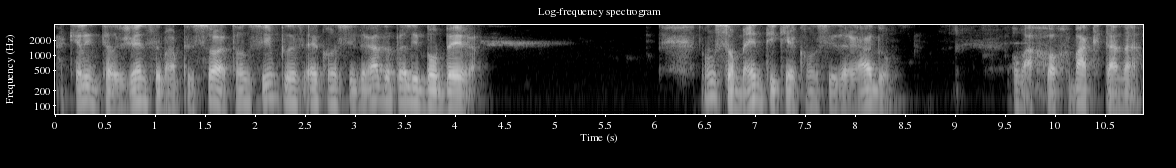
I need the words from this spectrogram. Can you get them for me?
aquela inteligência de uma pessoa tão simples é considerado pela bobeira não somente que é considerado uma chokhmah ktana,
